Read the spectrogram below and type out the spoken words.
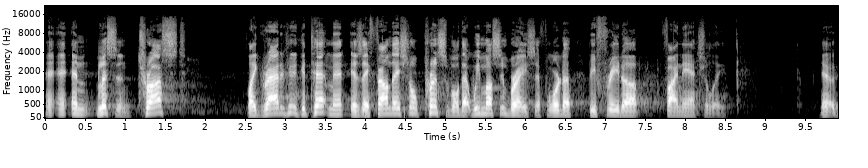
And, and listen, trust like gratitude and contentment is a foundational principle that we must embrace if we're to be freed up financially. You, know,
